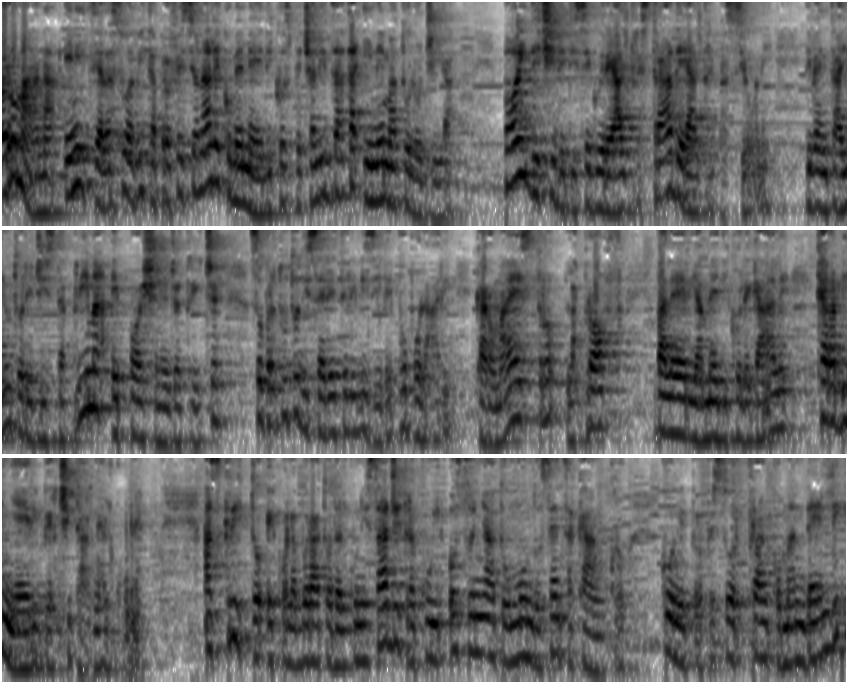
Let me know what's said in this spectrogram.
Romana inizia la sua vita professionale come medico specializzata in ematologia. Poi decide di seguire altre strade e altre passioni. Diventa aiuto regista prima e poi sceneggiatrice, soprattutto di serie televisive popolari, Caro Maestro, La Prof, Valeria Medico Legale, Carabinieri per citarne alcune. Ha scritto e collaborato ad alcuni saggi tra cui Ho sognato un mondo senza cancro con il professor Franco Mandelli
